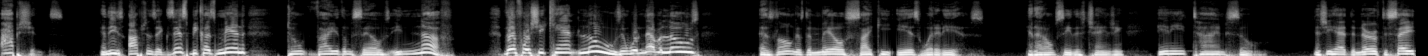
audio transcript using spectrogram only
options. And these options exist because men don't value themselves enough. Therefore, she can't lose and will never lose as long as the male psyche is what it is. And I don't see this changing anytime soon. And she had the nerve to say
